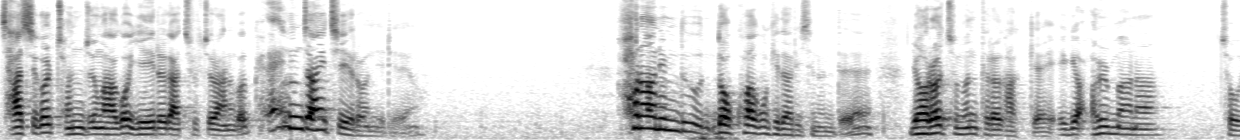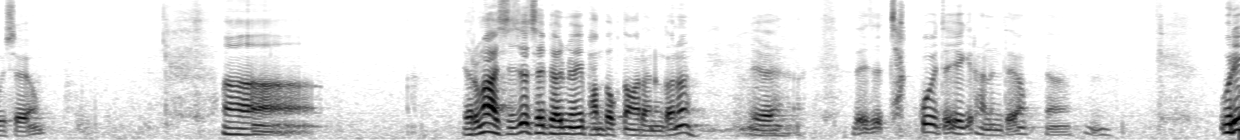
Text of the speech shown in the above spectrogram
자식을 존중하고 예의를 갖출 줄 아는 건 굉장히 지혜로운 일이에요. 하나님도 놓고 하고 기다리시는데 열어주면 들어갈게. 이게 얼마나 좋으셔요. 아, 여러분 아시죠? 제 별명이 반복동화라는 거는 예. 근데 이제 자꾸 이제 얘기를 하는데요. 어, 음. 우리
